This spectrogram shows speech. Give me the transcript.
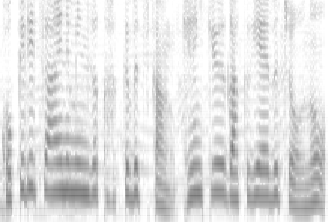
国立アイヌ民族博物館研究学芸部長の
